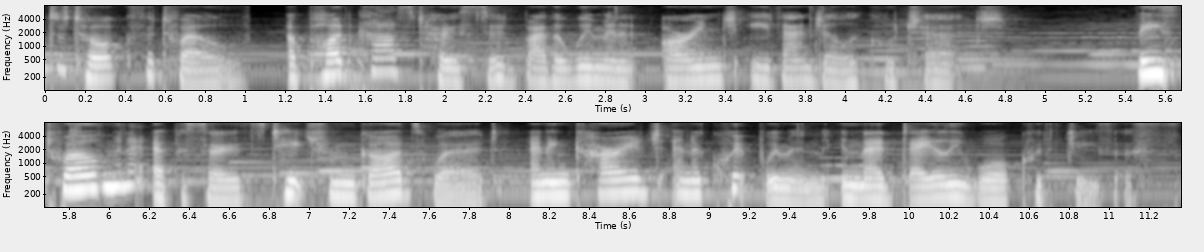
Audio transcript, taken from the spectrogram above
to Talk for 12, a podcast hosted by the women at Orange Evangelical Church. These 12 minute episodes teach from God's Word and encourage and equip women in their daily walk with Jesus.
